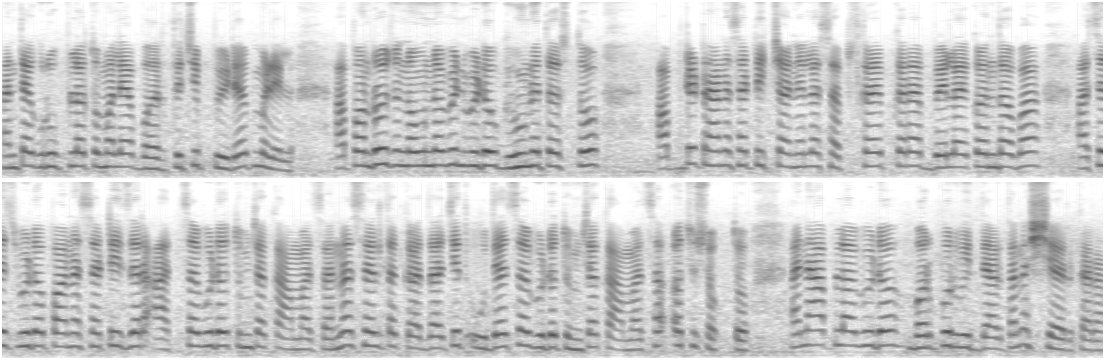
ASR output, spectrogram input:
आणि त्या ग्रुपला तुम्हाला या भरतीची पी डी एफ मिळेल. आपण रोज नवनवीन व्हिडिओ घेऊन येत असतो. अपडेट राहण्यासाठी चॅनलला सबस्क्राईब करा बेल आयकॉन दाबा. असेच व्हिडिओ पाहण्यासाठी जर आजचा व्हिडिओ तुमच्या कामाचा नसेल तर कदाचित उद्याचा व्हिडिओ तुमच्या कामाचा असू शकतो. आणि आपला व्हिडिओ भरपूर विद्यार्थ्यांना शेअर करा.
